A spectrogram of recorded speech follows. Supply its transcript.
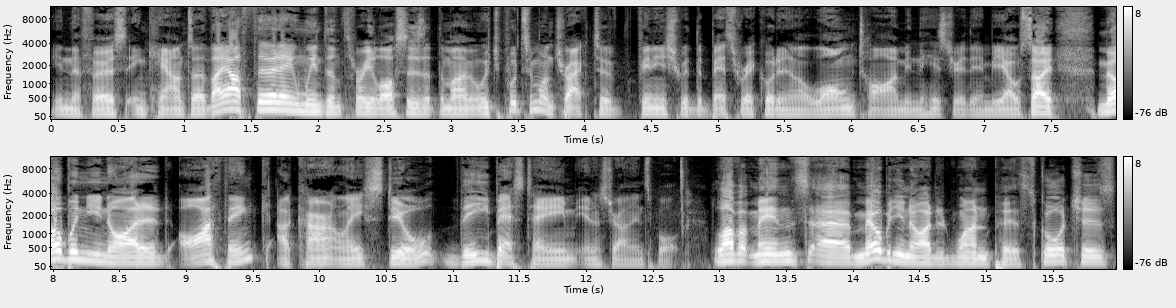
in the first encounter. They are 13 wins and 3 losses at the moment, which puts them on track to finish with the best record in a long time in the history of the NBL. So, Melbourne United, I think, are currently still the best team in Australian sport. Love it, men's. Uh, Melbourne United won, Perth Scorchers,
